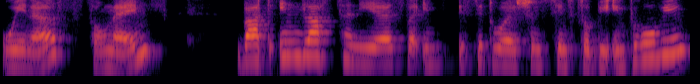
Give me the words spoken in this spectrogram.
winners, so names. But in last 10 years, the situation seems to be improving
